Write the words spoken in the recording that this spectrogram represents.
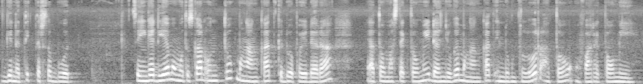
genetik tersebut. Sehingga dia memutuskan untuk mengangkat kedua payudara atau mastektomi dan juga mengangkat indung telur atau ovarektomi.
